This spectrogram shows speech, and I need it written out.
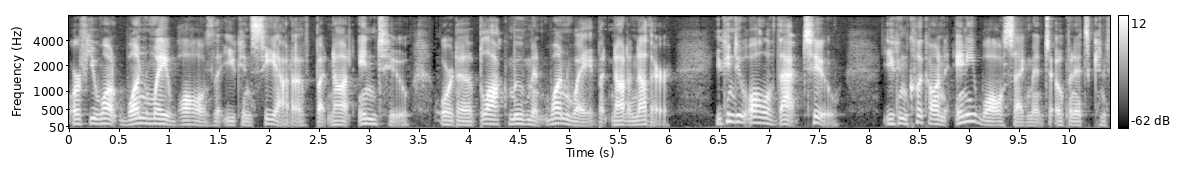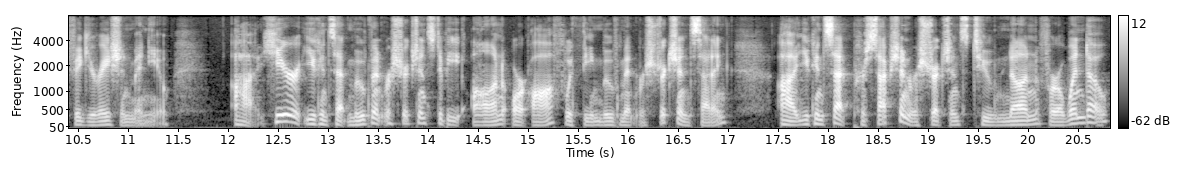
Or if you want one-way walls that you can see out of but not into, or to block movement one way but not another? You can do all of that too. You can click on any wall segment to open its configuration menu. Uh, here you can set movement restrictions to be on or off with the movement restriction setting. Uh, you can set perception restrictions to none for a window,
